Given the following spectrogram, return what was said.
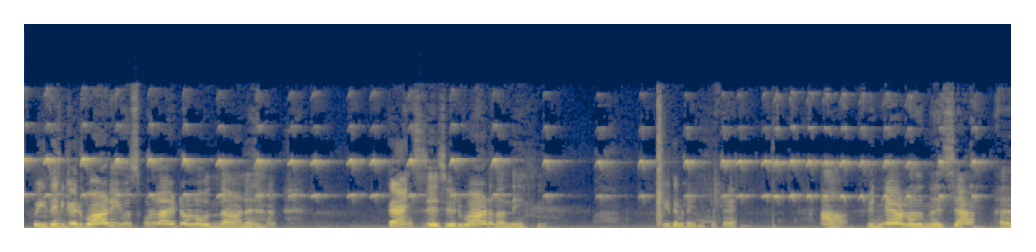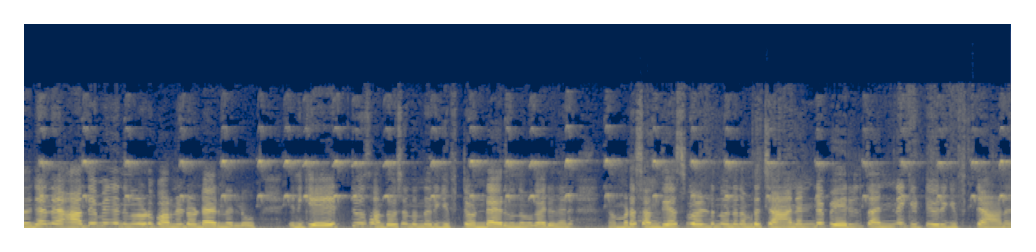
അപ്പോൾ ഇതെനിക്ക് ഒരുപാട് യൂസ്ഫുള്ളായിട്ടുള്ള ഒന്നാണ്. താങ്ക്സ് ചേച്ചി. ഒരുപാട് നന്ദി. ഇതവിടെ ഇരിക്കട്ടെ. ആ പിന്നെ ഉള്ളതെന്ന് വെച്ചാൽ ഞാൻ ആദ്യമേ ഞാൻ നിങ്ങളോട് പറഞ്ഞിട്ടുണ്ടായിരുന്നല്ലോ എനിക്ക് ഏറ്റവും സന്തോഷം തന്ന ഒരു ഗിഫ്റ്റ് ഉണ്ടായിരുന്നു നമുക്ക് കാര്യം നമ്മുടെ സന്ധ്യാസ് വേൾഡ് എന്ന് പറഞ്ഞാൽ നമ്മുടെ ചാനലിന്റെ പേരിൽ തന്നെ കിട്ടിയ ഒരു ഗിഫ്റ്റാണ്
